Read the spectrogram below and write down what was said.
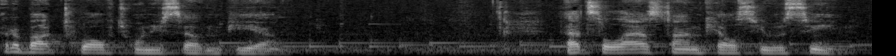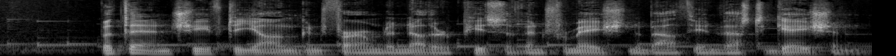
at about 12:27 p.m. That's the last time Kelsey was seen. But then Chief DeYoung confirmed another piece of information about the investigation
